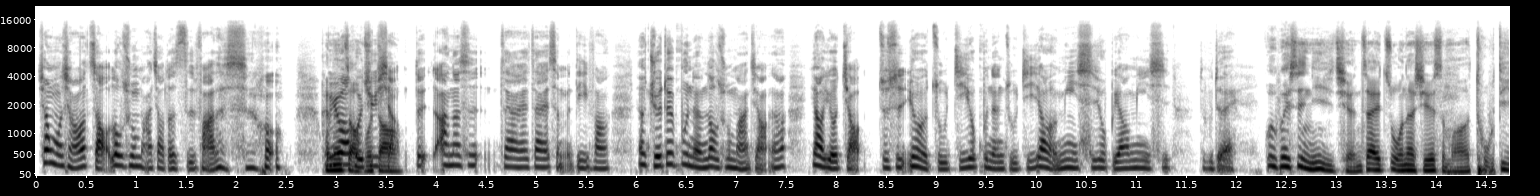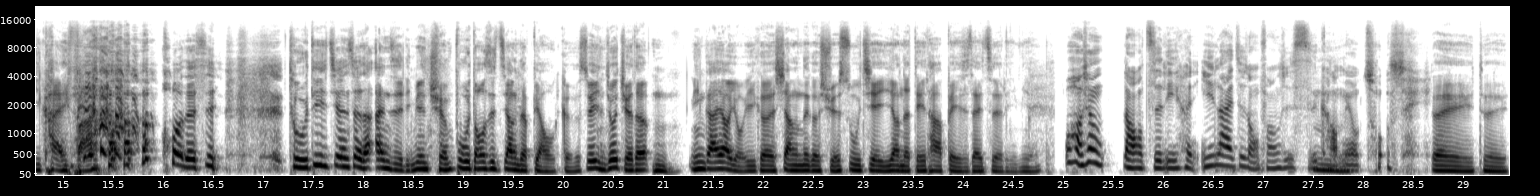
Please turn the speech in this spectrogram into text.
像我想要找露出马脚的指法的时候，我又要回去想，对啊，那是在在什么地方？要绝对不能露出马脚，然后要有脚，就是又有足迹，又不能足迹，要有密室，又不要密室，对不对？会不会是你以前在做那些什么土地开发，或者是土地建设的案子里面全部都是这样的表格，所以你就觉得嗯，应该要有一个像那个学术界一样的 database 在这里面。我好像脑子里很依赖这种方式思考，没有错。所以、嗯、对对，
